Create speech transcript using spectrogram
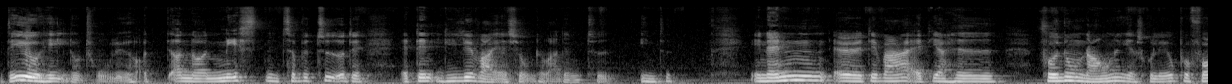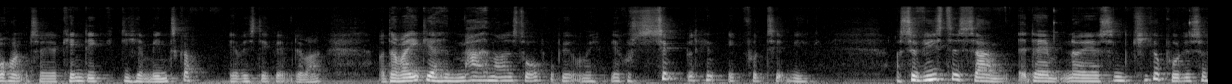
Og det er jo helt utroligt. Og, og når næsten, så betyder det, at den lille variation, der var, den betød intet. En anden, øh, det var, at jeg havde fået nogle navne, jeg skulle lave på forhånd, så jeg kendte ikke de her mennesker. Jeg vidste ikke, hvem det var. Og der var et, jeg havde meget, meget store problemer med. Jeg kunne simpelthen ikke få det til at virke. Og så viste det sig, at når jeg sådan kigger på det, så,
